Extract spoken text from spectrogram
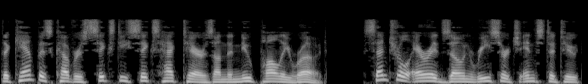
The campus covers 66 hectares on the new Pali Road. Central Arid Zone Research Institute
